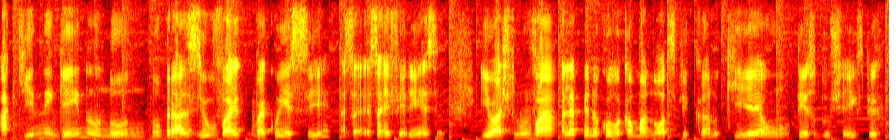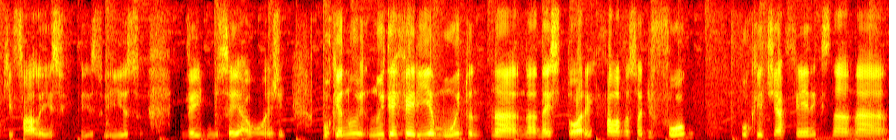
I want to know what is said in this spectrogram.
Aqui ninguém no, no, no, Brasil vai, vai conhecer essa, essa referência, e eu acho que não vale a pena colocar uma nota explicando que é um texto do Shakespeare que fala isso, isso, isso, veio de não sei aonde, porque não, não interferia muito na, na, na história que falava só de fogo, porque tinha Fênix na, na,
